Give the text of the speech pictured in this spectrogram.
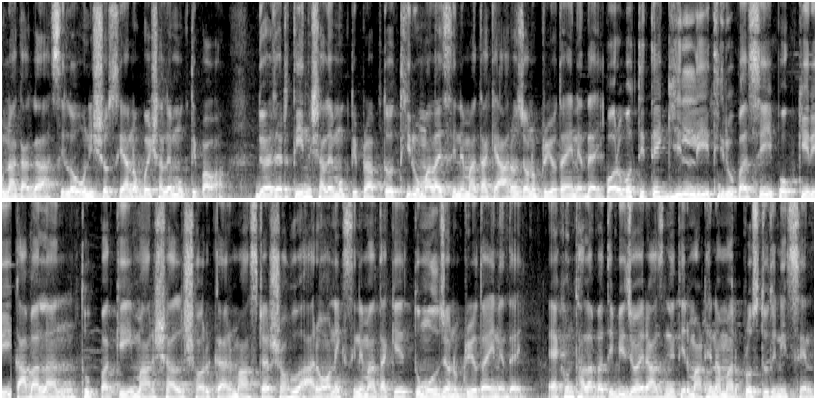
উনাকাগা ছিল উনিশশো ছিয়ানব্বই সালে মুক্তি পাওয়া। দু হাজার তিন সালে মুক্তিপ্রাপ্ত থিরুমালাই সিনেমা তাকে আরও জনপ্রিয়তা এনে দেয়। পরবর্তীতে ঘিল্লি থিরুপাসি পক্কিরি, কাবালান থুপ্পাকি মার্শাল, সরকার, মাস্টার সহ আরও অনেক সিনেমা তাকে তুমুল জনপ্রিয়তা এনে দেয়। এখন থালাপাতি বিজয় রাজনীতির মাঠে নামার প্রস্তুতি নিচ্ছেন।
